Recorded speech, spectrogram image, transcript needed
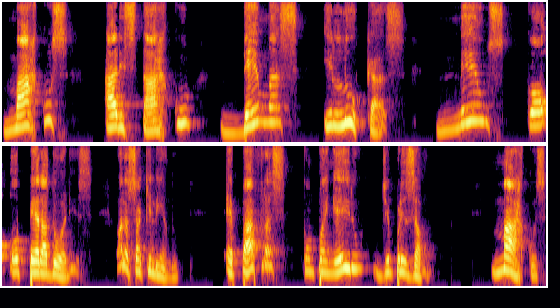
Marcos, Aristarco, Demas e Lucas, meus cooperadores. Olha só que lindo. Epáfras, companheiro de prisão. Marcos,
